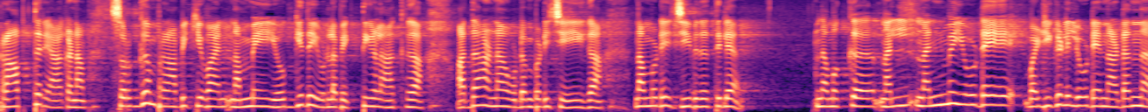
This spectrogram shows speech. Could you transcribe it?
പ്രാപ്തരാകണം. സ്വർഗം പ്രാപിക്കുവാൻ നമ്മെ യോഗ്യതയുള്ള വ്യക്തികളാക്കുക. അതാണ് ഉടമ്പടി ചെയ്യുക. നമ്മുടെ ജീവിതത്തിൽ നമുക്ക് നന്മയുടെ വഴികളിലൂടെ നടന്ന്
